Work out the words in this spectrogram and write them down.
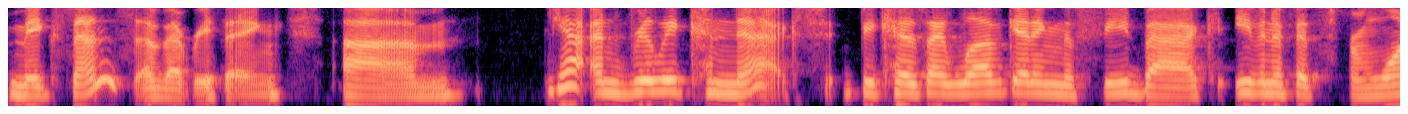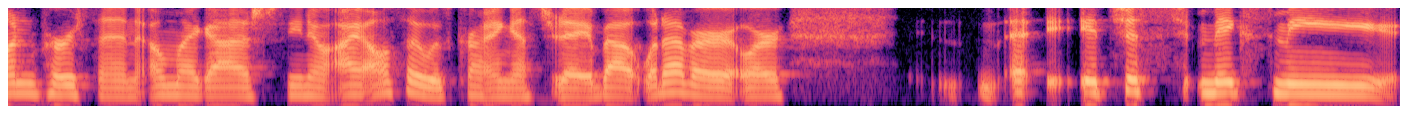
make sense of everything. Um, yeah, and really connect because I love getting the feedback, even if it's from one person. Oh my gosh, you know, I also was crying yesterday about whatever, or it just makes me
